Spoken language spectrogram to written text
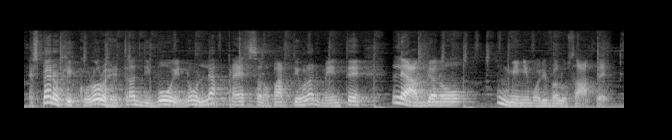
E spero che coloro che tra di voi non le apprezzano particolarmente le abbiano un minimo rivalutate.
